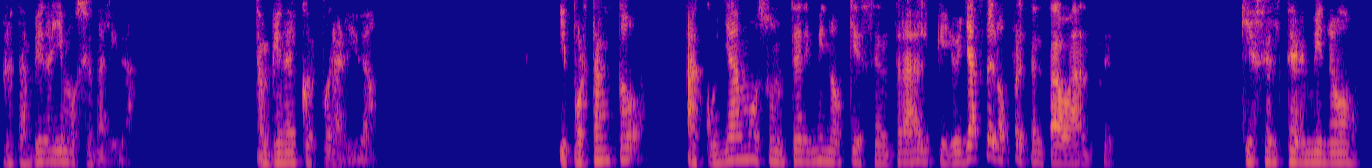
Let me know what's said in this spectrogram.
Pero también hay emocionalidad. También hay corporalidad. Y por tanto, acuñamos un término que es central, que yo ya se los presentaba antes, que es el término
